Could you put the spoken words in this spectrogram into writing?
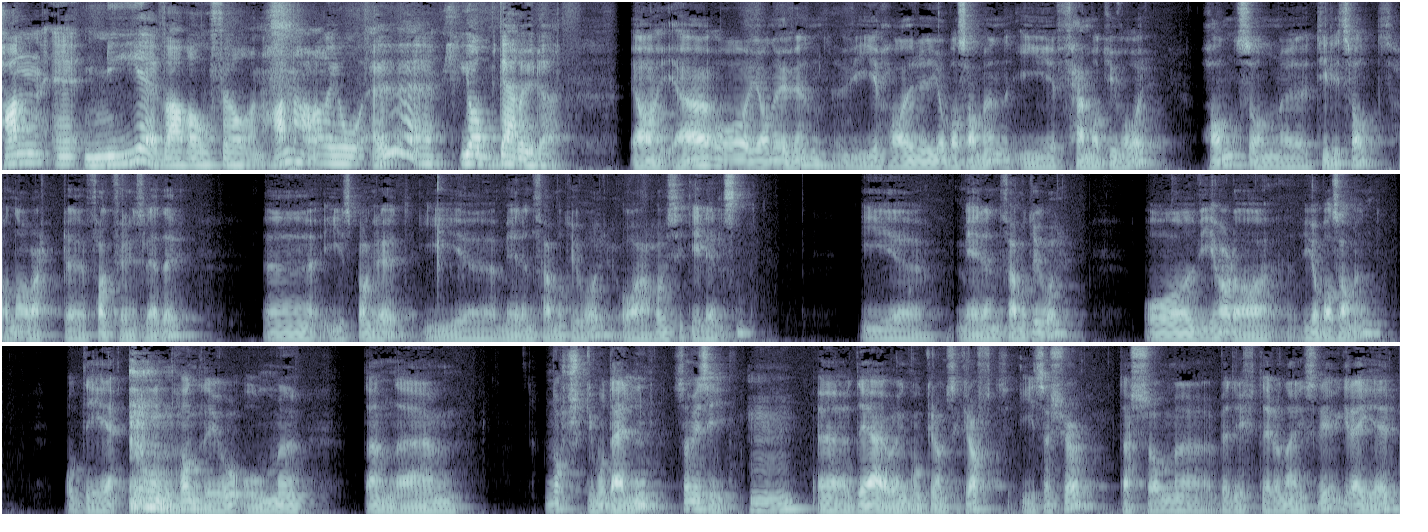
Han eh, nye varaordføreren, han har jo òg eh, jobb der ute. Ja, jeg og Jan Øyvind vi har jobba sammen i 25 år. Han som eh, tillitsvalgt. Han har vært fagføringsleder. eh, i Spangereid i eh, mer enn 25 år. Og jeg har sittet i ledelsen i eh, mer enn 25 år. Og vi har da jobba sammen. Og det handler jo om eh, denne eh, norske modellen, som vi sier. Mm. Det er jo en konkurransekraft i seg sjøl dersom eh, bedrifter og næringsliv greier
